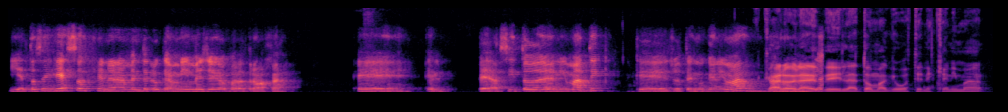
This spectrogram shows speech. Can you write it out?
Y entonces eso es generalmente lo que a mí me llega para trabajar. Eh, el pedacito de animatic que yo tengo que animar. Claro, la, de la, toma que vos tenés que animar.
